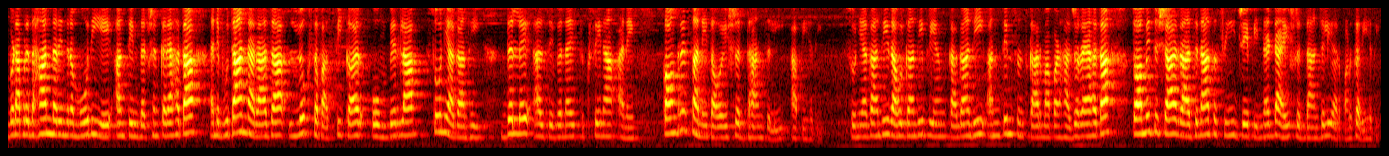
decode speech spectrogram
વડાપ્રધાન નરેન્દ્ર મોદીએ અંતિમ દર્શન કર્યા હતા અને ભૂટાનના રાજા લોકસભા સ્પીકર ઓમ બિરલા, સોનિયા ગાંધી, દિલ્હી એલજી સિક્સેના સક્સેના અને કોંગ્રેસના નેતાઓએ શ્રદ્ધાંજલિ આપી હતી. સોનિયા ગાંધી, રાહુલ ગાંધી, પ્રિયંકા ગાંધી અંતિમ સંસ્કારમાં પણ હાજર રહ્યા હતા. તો અમિત શાહ, રાજનાથસિંહ, જેપી નડ્ડાએ શ્રદ્ધાંજલિ અર્પણ કરી હતી.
